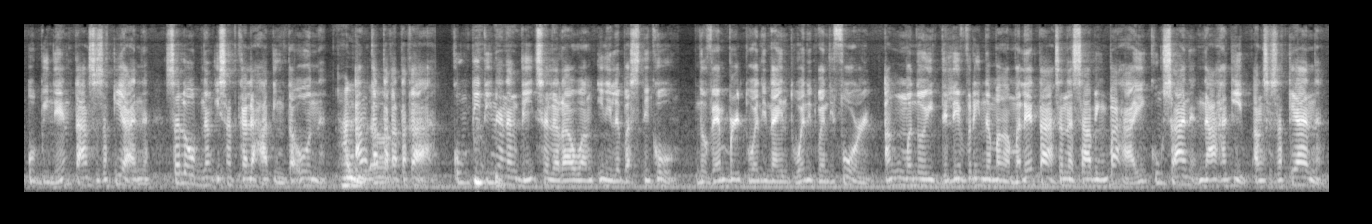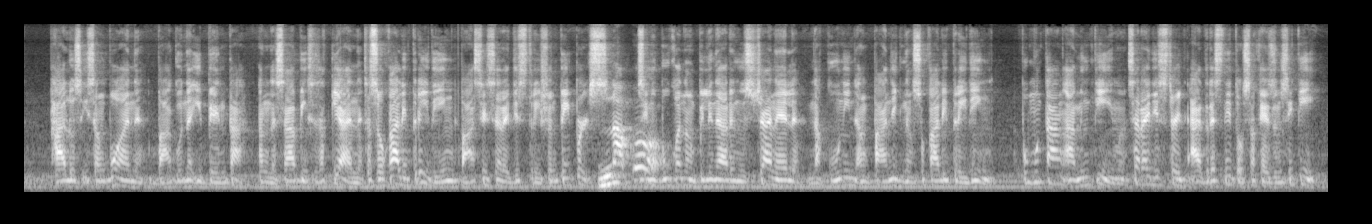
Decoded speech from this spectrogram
o binenta ang sasakyan sa loob ng isa't kalahating taon. Hala. Ang katakataka, kung titingnan ang date sa larawang inilabas ni Ko, November 29, 2024, ang umano'y delivery ng mga maleta sa nasabing bahay kung saan nahagip ang sasakyan. Halos isang buwan bago na ibenta ang nasabing sasakyan sa Sokali Trading base sa registration papers. Nako! Sinubukan ng Billionaire News Channel na kunin ang panig ng Sokali Trading. Pumunta ang aming team sa registered address nito sa Quezon City.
